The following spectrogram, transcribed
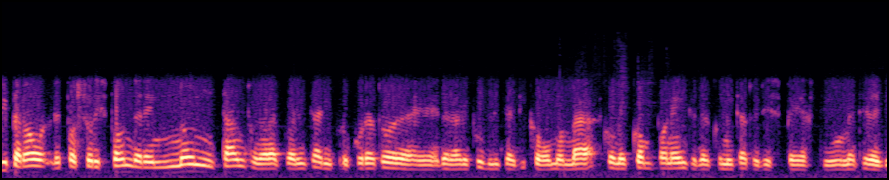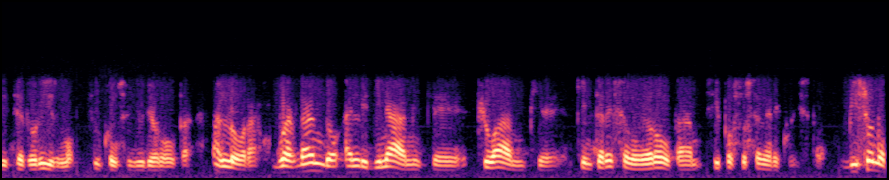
Qui però le posso rispondere non tanto nella qualità di procuratore della Repubblica di Como, ma come componente del Comitato di esperti in materia di terrorismo sul Consiglio d'Europa. Allora, guardando alle dinamiche più ampie che interessano l'Europa, si può sostenere questo. Vi sono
